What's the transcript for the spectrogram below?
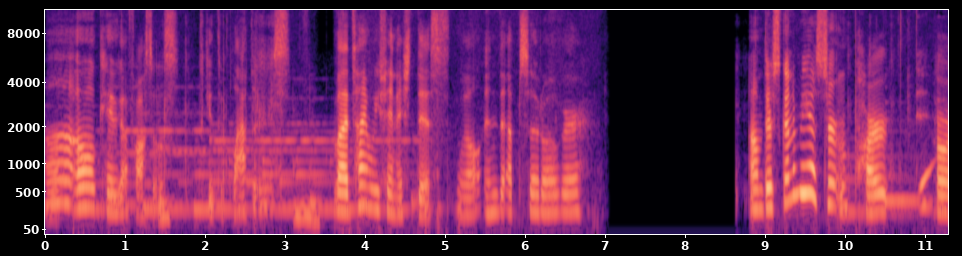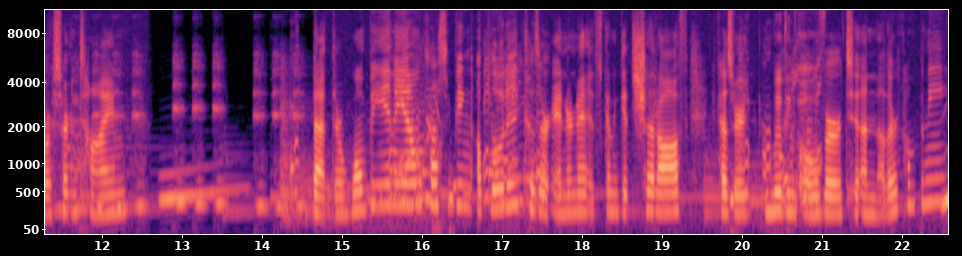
Uh, okay, we got fossils to get the blathers. By the time we finish this, we'll end the episode over. Um, there's gonna be a certain part or a certain time that there won't be any Animal Crossing being uploaded because our internet is gonna get shut off because we're moving over to another company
